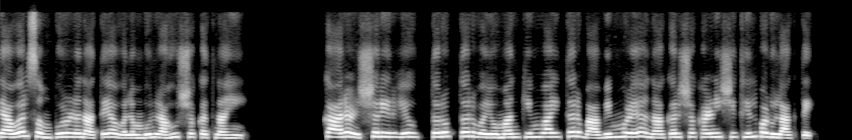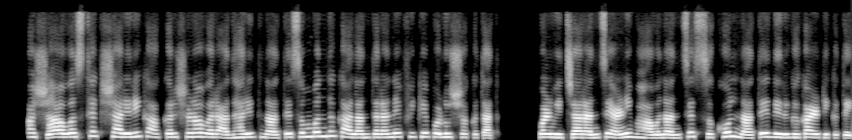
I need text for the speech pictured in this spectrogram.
त्यावर संपूर्ण नाते अवलंबून राहू शकत नाही. कारण शरीर हे उत्तरोत्तर वयोमान किंवा इतर बाबींमुळे अनाकर्षक आणि शिथिल पडू लागते. अशा अवस्थेत शारीरिक आकर्षणावर आधारित नातेसंबंध कालांतराने फिके पडू शकतात पण विचारांचे आणि भावनांचे सखोल नाते दीर्घकाळ टिकते.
